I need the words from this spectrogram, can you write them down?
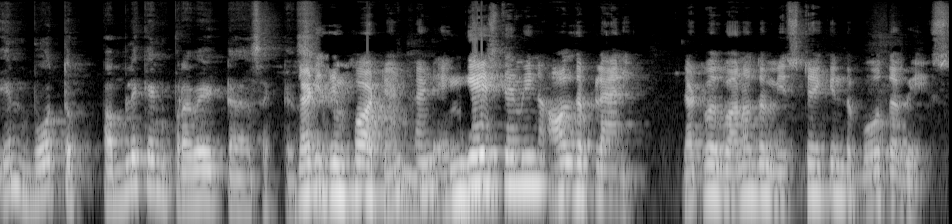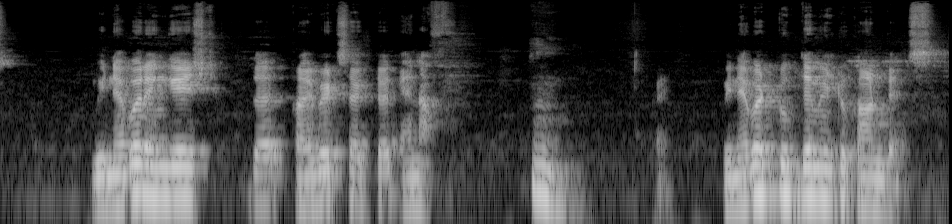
in both the public and private uh, sectors. That is important and engage them in all the planning. That was one of the mistake in the both the ways. We never engaged the private sector enough. Hmm. Right? We never took them into confidence.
